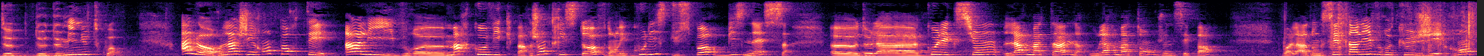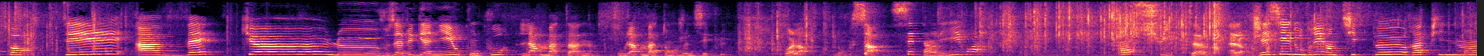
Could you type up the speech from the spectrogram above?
de, de minutes, quoi. Alors là, j'ai remporté un livre euh, Markovic par Jean-Christophe dans les coulisses du sport business euh, de la collection L'Armatan ou L'Armatan, je ne sais pas. Voilà, donc c'est un livre que j'ai remporté avec euh, le... Vous avez gagné au concours L'Armatan ou L'Armatan, je ne sais plus. Voilà, donc ça, c'est un livre. Ensuite, alors j'ai essayé d'ouvrir un petit peu rapidement.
